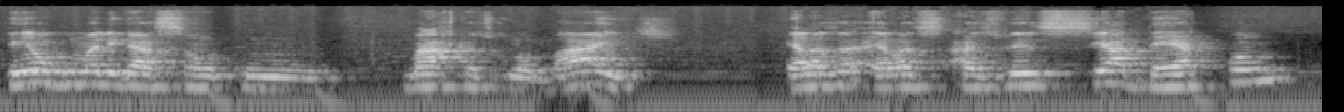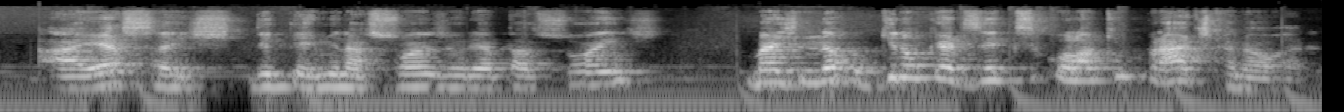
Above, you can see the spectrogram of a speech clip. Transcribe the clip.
têm alguma ligação com marcas globais, elas, elas às vezes se adequam a essas determinações e orientações, mas não, o que não quer dizer que se coloque em prática na hora.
